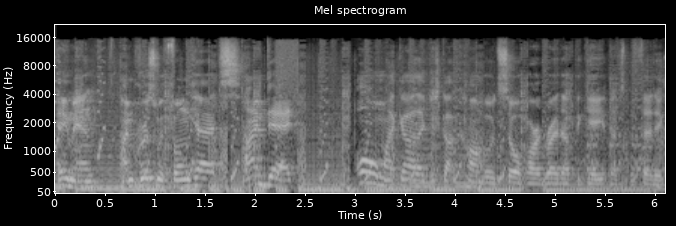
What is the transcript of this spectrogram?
Hey man, I'm Chris with Phone Cats. I'm dead. Oh my god, I just got comboed so hard right out the gate. That's pathetic.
